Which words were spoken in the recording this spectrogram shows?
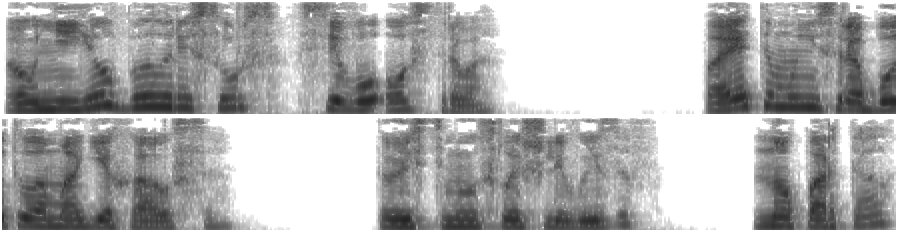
а у нее был ресурс всего острова. Поэтому не сработала магия хаоса. То есть мы услышали вызов, но портал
